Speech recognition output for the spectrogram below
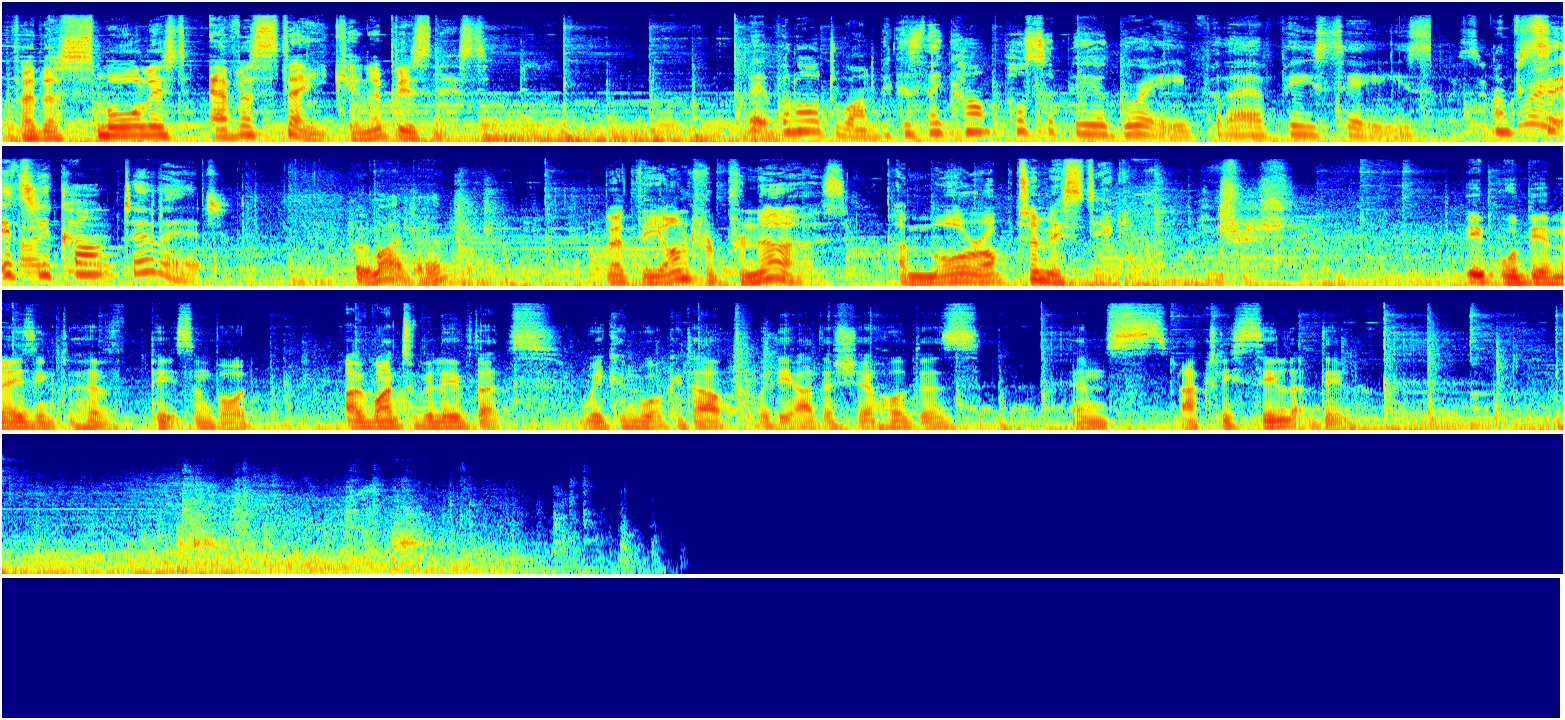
for the smallest ever stake in a business. Bit of an odd one because they can't possibly agree for their VCs. a Um, it's, you idea. can't do it. Well, we might do it. But the entrepreneurs are more optimistic. Interesting. It would be amazing to have Pete on board. I want to believe that we can work it out with the other shareholders and actually seal that deal.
